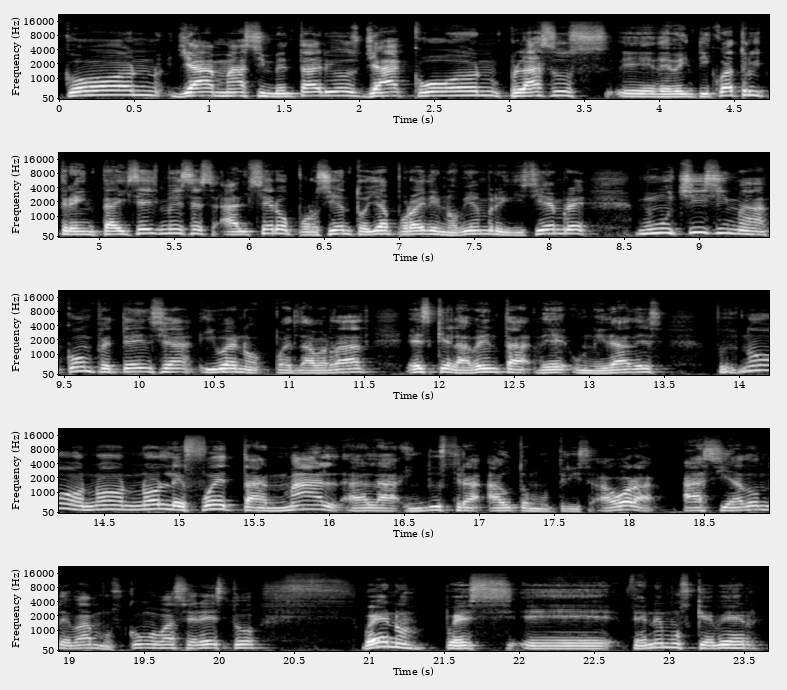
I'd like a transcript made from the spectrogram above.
con ya más inventarios, ya con plazos eh, de 24 y 36 meses al 0% ya por ahí de noviembre y diciembre, muchísima competencia. Y bueno, pues la verdad es que la venta de unidades pues no, no, no le fue tan mal a la industria automotriz. Ahora, ¿hacia dónde vamos? ¿Cómo va a ser esto? Bueno, pues eh, tenemos que ver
